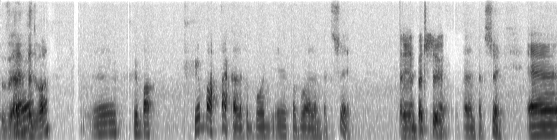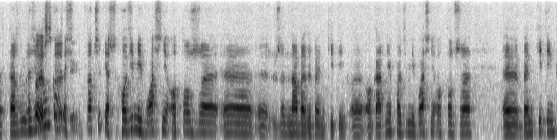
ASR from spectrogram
w E? LMP2? E, chyba, chyba tak, ale to było, e, to było LMP3. LMP3. W LMP3. E, w każdym razie To no, się. Znaczy wiesz, chodzi mi właśnie o to, że, e, e, że nawet Ben Keating e, ogarnie, chodzi mi właśnie o to, że e, Ben Keating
